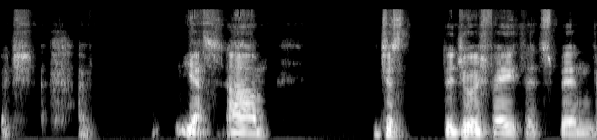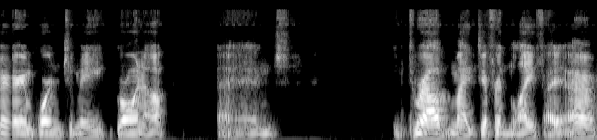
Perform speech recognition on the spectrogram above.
which I'm, yes. Um, just the Jewish faith, it's been very important to me growing up and throughout my different life. I, uh,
